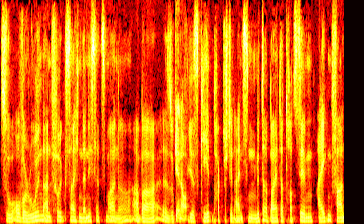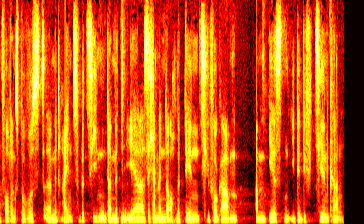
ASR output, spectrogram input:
zu overrulen, Anführungszeichen, nenne ich es jetzt mal, ne? aber so genau. gut wie es geht, praktisch den einzelnen Mitarbeiter trotzdem eigenverantwortungsbewusst äh, mit einzubeziehen, damit er sich am Ende auch mit den Zielvorgaben am ehesten identifizieren kann.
